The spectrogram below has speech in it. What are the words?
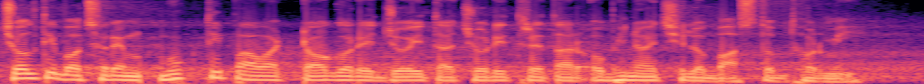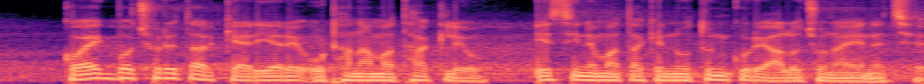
চলতি বছরে মুক্তি পাওয়া টগরে জয়িতা চরিত্রে তার অভিনয় ছিল বাস্তবধর্মী। কয়েক বছরে তার ক্যারিয়ারে ওঠানামা থাকলেও এ সিনেমা তাকে নতুন করে আলোচনায় এনেছে।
